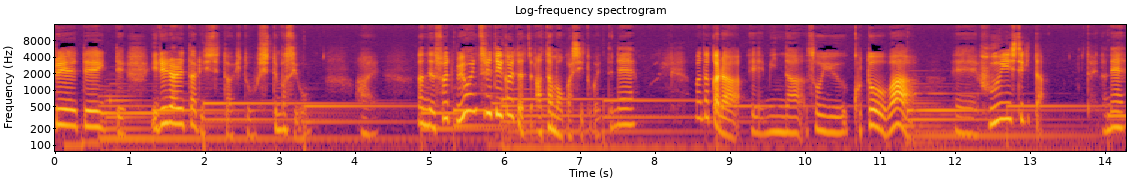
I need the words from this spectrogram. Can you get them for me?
連れて行って入れられたりしてた人を知ってますよ。はいなんでそうやって病院連れて行かれたら頭おかしいとか言ってね、まあ、だから、えー、みんなそういうことは、えー、封印してきたみたいなね、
